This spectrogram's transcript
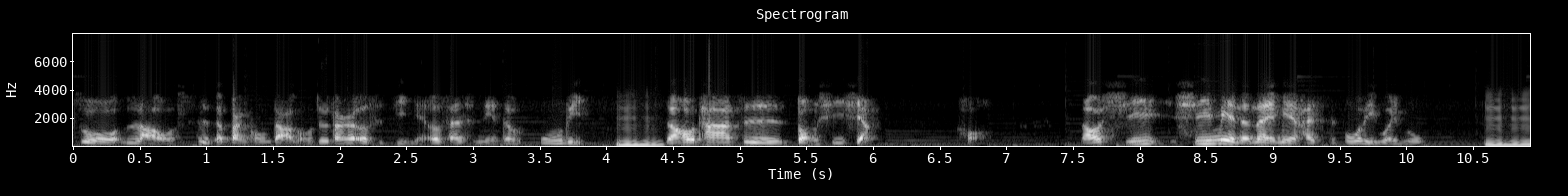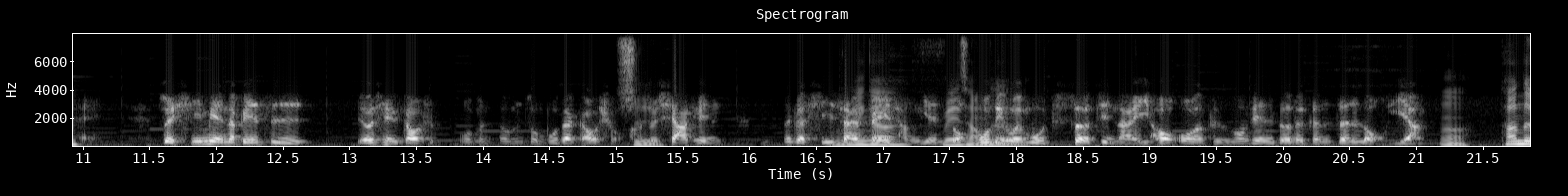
座老式的办公大楼，就大概二十几年、二三十年的屋里。嗯哼。然后它是东西向，好，然后西西面的那一面还是玻璃帷幕。嗯哼。所以西面那边是。而且高雄，我们我们总部在高雄嘛，就夏天那个西晒非常严重，玻璃帷幕射进来以后，哦，整个空间热的跟蒸笼一样。嗯，它的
